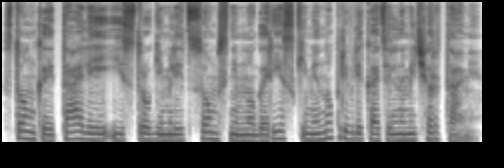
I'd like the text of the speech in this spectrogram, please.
с тонкой талией и строгим лицом с немного резкими, но привлекательными чертами.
